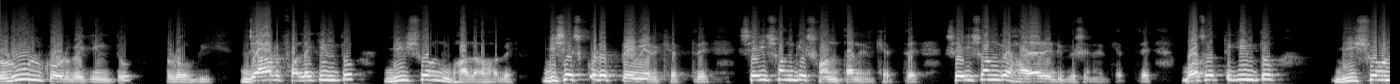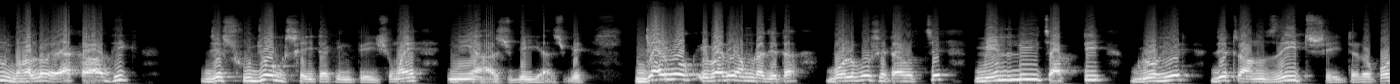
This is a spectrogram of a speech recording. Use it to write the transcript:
রুল করবে কিন্তু রবি, যার ফলে কিন্তু ভীষণ ভালো হবে। বিশেষ করে প্রেমের ক্ষেত্রে, সেই সঙ্গে সন্তানের ক্ষেত্রে, সেই সঙ্গে হায়ার এডুকেশনের ক্ষেত্রে। বছরটি কিন্তু ভীষণ ভালো, একাধিক যে সুযোগ সেইটা কিন্তু এই সময় নিয়ে আসবেই আসবে। যাই হোক, এবারে আমরা যেটা বলব সেটা হচ্ছে মেনলি চারটি গ্রহের যে ট্রানজিট সেইটার ওপর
